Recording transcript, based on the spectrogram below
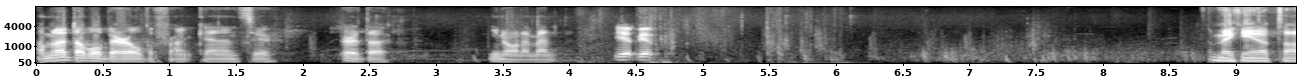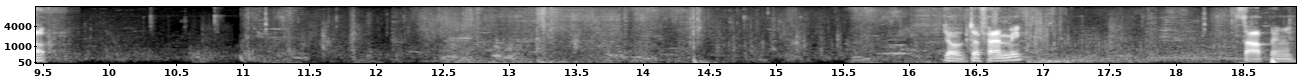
I'm gonna double barrel the front cannons here. Or the you know what I meant. Yep, yep. I'm making it up top. Yo, defend me. Stopping me.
